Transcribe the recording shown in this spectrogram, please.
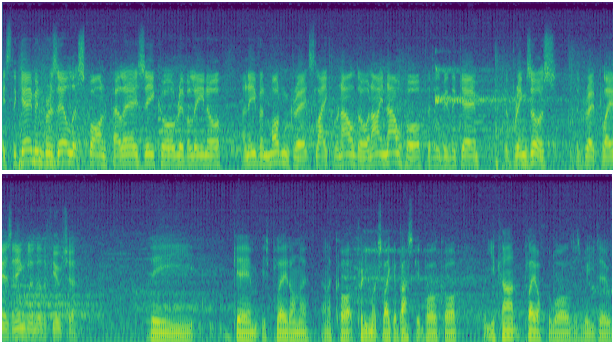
It's the game in Brazil that spawned Pelé, Zico, Rivellino, and even modern greats like Ronaldo, and I now hope that it'll be the game that brings us the great players in England of the future. The game is played on a, on a court pretty much like a basketball court, but you can't play off the walls as we do.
